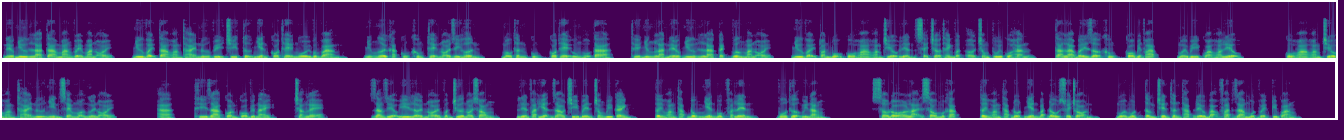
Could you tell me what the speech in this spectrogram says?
Nếu như là ta mang về mà nói, như vậy ta hoàng thái nữ vị trí tự nhiên có thể ngồi vững vàng những người khác cũng không thể nói gì hơn, mẫu thân cũng có thể ủng hộ ta, thế nhưng là nếu như là cách vương mà nói, như vậy toàn bộ cổ hoa hoàng triều liền sẽ trở thành vật ở trong túi của hắn, ta là bây giờ không có biện pháp, mới bí quá hóa liều. Cổ hoa hoàng triều hoàng thái nữ nhìn xem mọi người nói, a, thì ra còn có việc này, chẳng lẽ? Giang diệu y lời nói vẫn chưa nói xong, liền phát hiện giao chỉ bên trong bí cảnh, tây hoàng tháp đông nhiên buộc phát lên, vô thượng uy năng. Sau đó lại sau một khắc, tây hoàng tháp đột nhiên bắt đầu xoay tròn, mỗi một tầng trên thân tháp đều bạo phát ra một vệ kim quang.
